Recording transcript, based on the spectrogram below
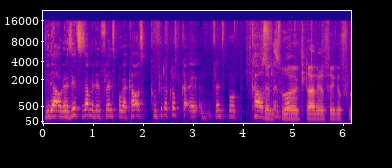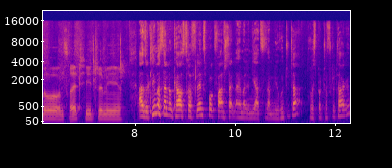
Wieder organisiert zusammen mit dem Flensburger Chaos Computer Club, äh, Flensburg Chaos Flensburg. Flensburg, Daniel Figefloh, unsere IT, Jimmy. Also Klimastand und Chaos Treff Flensburg veranstalten einmal im Jahr zusammen die Rüteta, Röstber Tüfteltage.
